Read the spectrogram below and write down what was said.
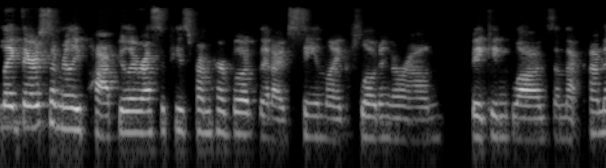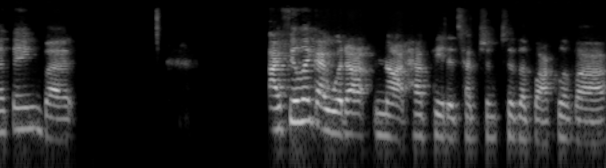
Like there's some really popular recipes from her book that I've seen like floating around baking blogs and that kind of thing, but I feel like I would uh, not have paid attention to the baklava.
